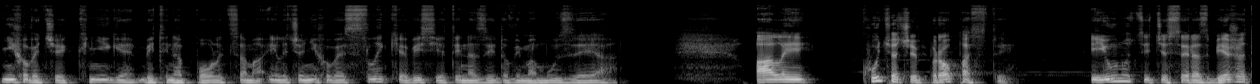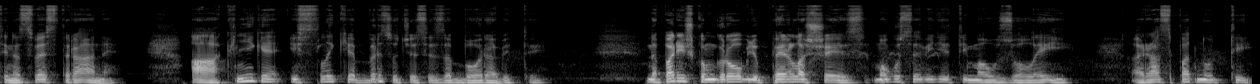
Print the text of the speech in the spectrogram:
njihove će knjige biti na policama ili će njihove slike visjeti na zidovima muzeja. Ali kuća će propasti i unuci će se razbježati na sve strane, a knjige i slike brzo će se zaboraviti. Na pariškom groblju Perla Šez mogu se vidjeti mauzoleji, raspadnuti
